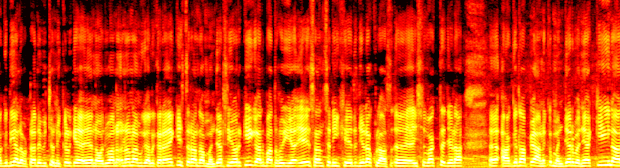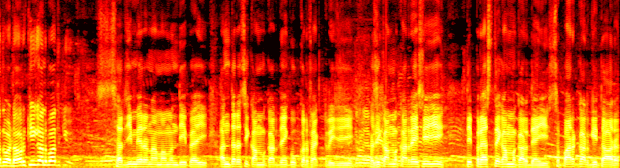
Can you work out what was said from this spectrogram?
ਅੱਗ ਦੀਆਂ ਲਪਟਾਂ ਦੇ ਵਿੱਚੋਂ ਨਿਕਲ ਕੇ ਆਏ ਆ ਨੌਜਵਾਨ ਉਹਨਾਂ ਨਾਲ ਵੀ ਗੱਲ ਕਰਾਂਗੇ ਕਿਸ ਤਰ੍ਹਾਂ ਦਾ ਮੰਜ਼ਰ ਸੀ ਔਰ ਕੀ ਗੱਲਬਾਤ ਹੋਈ ਆ? ਇਹ ਸਨਸਨੀਖੇਜ਼ ਜਿਹੜਾ ਖੁਲਾਸ ਇਸ ਵਕਤ ਜਿਹੜਾ ਅੱਗ ਦਾ ਭਿਆਨਕ ਮੰਜ਼ਰ ਬਣਿਆ ਕੀ ਨਾਂ ਤੁਹਾਡਾ ਔਰ ਕੀ ਗੱਲਬਾਤ ਕੀ ਹੋਈ? ਸਰ ਜੀ, ਮੇਰਾ ਨਾਮ ਅਮਨਦੀਪ ਹੈ ਜੀ। ਅੰਦਰ ਅਸੀਂ ਕੰਮ ਕਰਦੇ ਹਾਂ ਕੁੱਕਰ ਫੈਕਟਰੀ 'ਚ ਜੀ। ਅਸੀਂ ਕੰਮ ਕਰ ਰਹੇ ਸੀ ਜੀ ਤੇ ਪ੍ਰੈਸ ਤੇ ਕੰਮ ਕਰਦੇ ਹਾਂ ਜੀ। ਸਪਾਰਕ ਕਰ ਗਈ ਤਾਰ।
